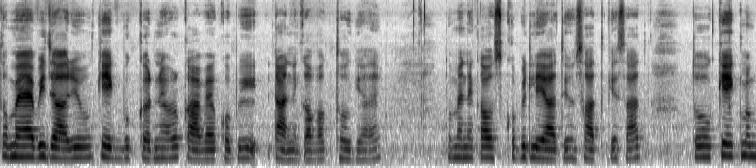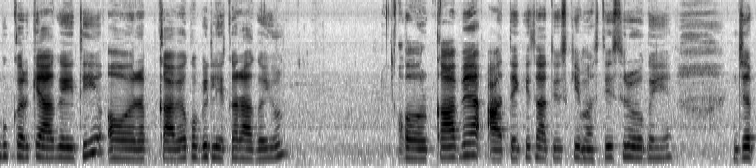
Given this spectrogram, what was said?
तो मैं अभी जा रही हूँ केक बुक करने और काव्या को भी लाने का वक्त हो गया है। तो मैंने कहा उसको भी ले आती हूँ साथ के साथ। तो केक मैं बुक करके आ गई थी और अब काव्या को भी लेकर आ गई हूँ। और काव्या आते के साथ ही उसकी मस्ती शुरू हो गई है। जब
